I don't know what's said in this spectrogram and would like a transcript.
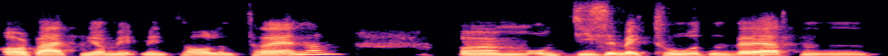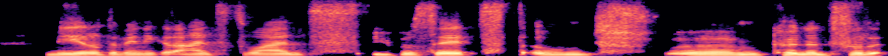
arbeiten ja mit mentalen Trainern. Ähm, und diese Methoden werden mehr oder weniger eins zu eins übersetzt und ähm, können für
